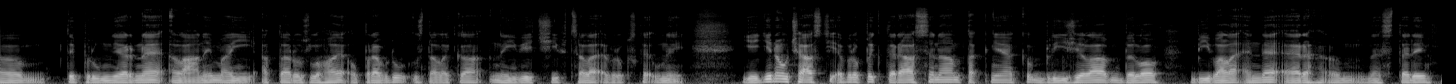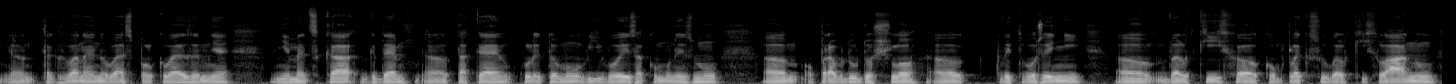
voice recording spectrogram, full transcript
ty průměrné lány mají a ta rozloha je opravdu zdaleka největší v celé Evropské unii. Jedinou částí Evropy, která se nám tak nějak blížila, bylo bývalé NDR, eh, dnes tedy eh, takzvané nové spolkové země Německa, kde také kvůli tomu vývoji za komunismu opravdu došlo vytvoření eh, velkých eh, komplexů, velkých lánů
